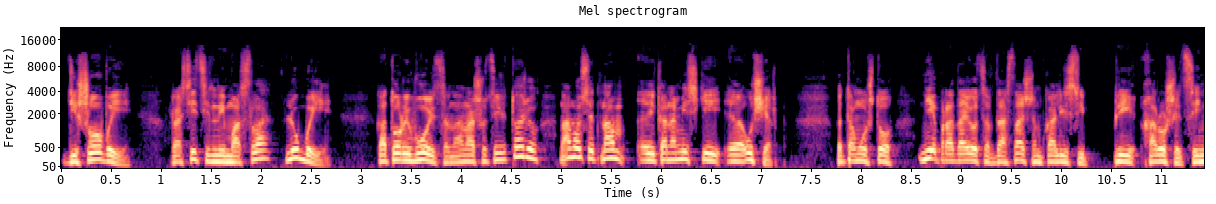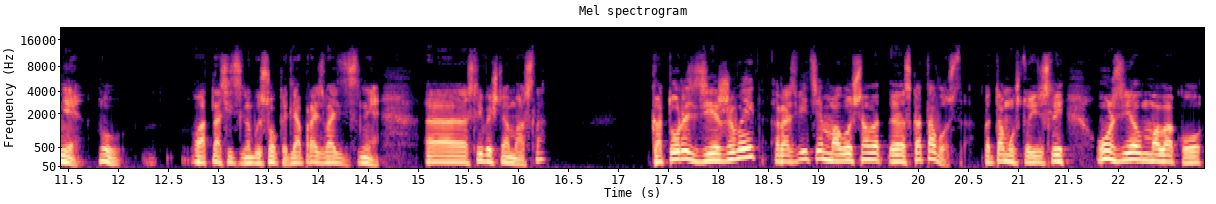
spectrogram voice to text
дешевые растительные масла, любые, которые вводятся на нашу территорию, наносят нам экономический э, ущерб. Потому что не продается в достаточном количестве при хорошей цене, ну, относительно высокой для производителя цене, э, сливочное масло – который сдерживает развитие молочного э, скотоводства. Потому что если он сделал молоко,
